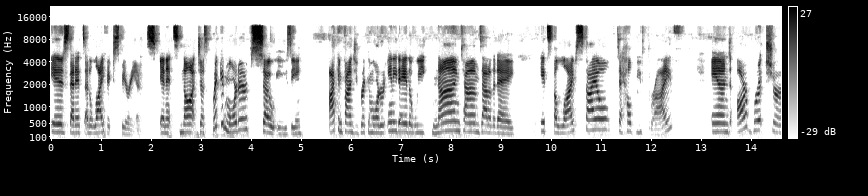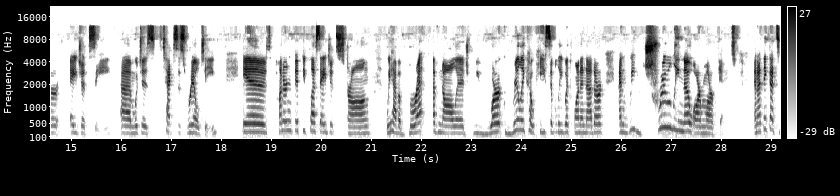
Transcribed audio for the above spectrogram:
is that it's a life experience and it's not just brick and mortar, so easy. I can find you brick and mortar any day of the week, nine times out of the day. It's the lifestyle to help you thrive. And our Berkshire agency, um, which is Texas Realty, is 150 plus agents strong. We have a breadth of knowledge. We work really cohesively with one another, and we truly know our market. And I think that's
